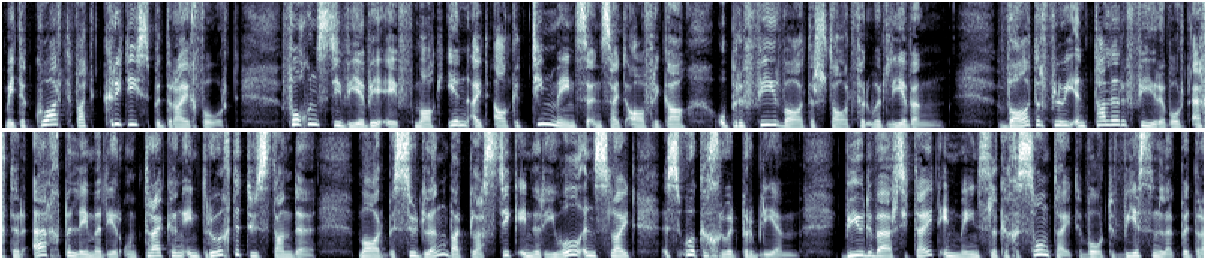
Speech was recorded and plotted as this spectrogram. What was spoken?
met 'n kwart wat krities bedreig word. Volgens die WWF maak 1 uit elke 10 mense in Suid-Afrika op rivierwater staat vir oorlewing. Watervloei in talle riviere word egter erg belemmer deur onttrekking en droogte toestande, maar besoedeling wat plastiek en riool insluit, is ook 'n groot probleem. Biodiversiteit en menslike gesondheid word wesentlik bedreig.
